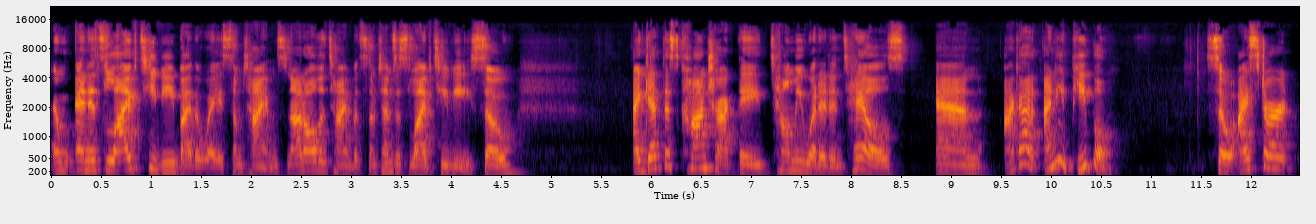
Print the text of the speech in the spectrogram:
and, and it's live TV, by the way. Sometimes, not all the time, but sometimes it's live TV. So I get this contract, they tell me what it entails, and I got I need people. So I start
